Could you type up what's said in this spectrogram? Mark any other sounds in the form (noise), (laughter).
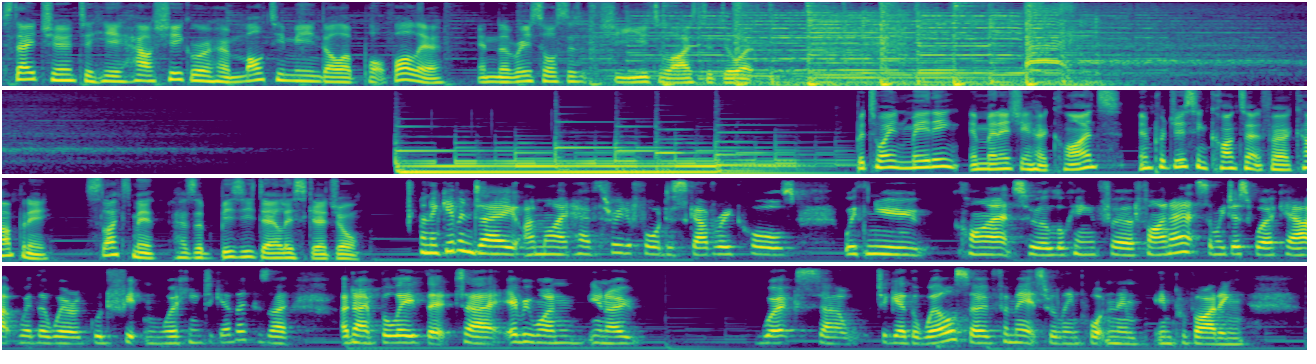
Stay tuned to hear how she grew her multi million dollar portfolio and the resources she utilized to do it. Between meeting and managing her clients and producing content for her company, Slacksmith has a busy daily schedule. On a given day, I might have three to four discovery calls with new clients who are looking for finance, and we just work out whether we're a good fit in working together. Because I, I don't believe that uh, everyone, you know, works uh, together well. So for me, it's really important in, in providing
